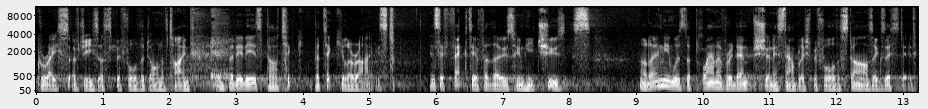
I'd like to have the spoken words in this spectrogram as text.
grace of Jesus before the dawn of time, but it is partic- particularized. It's effective for those whom he chooses. Not only was the plan of redemption established before the stars existed,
